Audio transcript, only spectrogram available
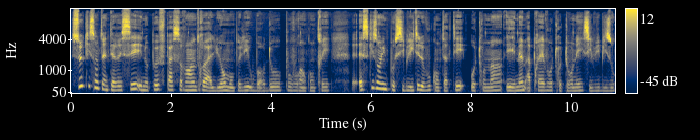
Ceux qui sont intéressés et ne peuvent pas se rendre à Lyon, Montpellier ou Bordeaux pour vous rencontrer, est-ce qu'ils ont une possibilité de vous contacter autrement et même après votre tournée, Sylvie Bizou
